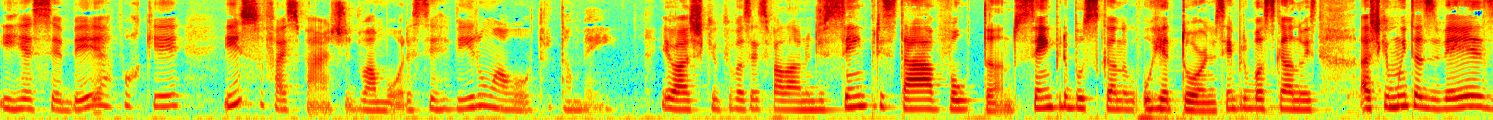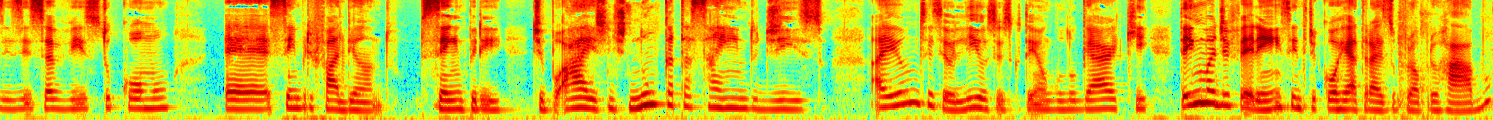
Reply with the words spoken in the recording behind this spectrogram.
e receber, porque isso faz parte do amor, é servir um ao outro também. Eu acho que o que vocês falaram de sempre estar voltando, sempre buscando o retorno, sempre buscando isso. Acho que muitas vezes isso é visto como é, sempre falhando. Sempre, tipo, ai, a gente nunca tá saindo disso. Aí eu não sei se eu li ou se eu escutei em algum lugar que tem uma diferença entre correr atrás do próprio rabo,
